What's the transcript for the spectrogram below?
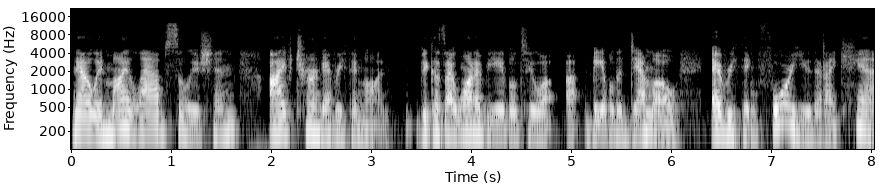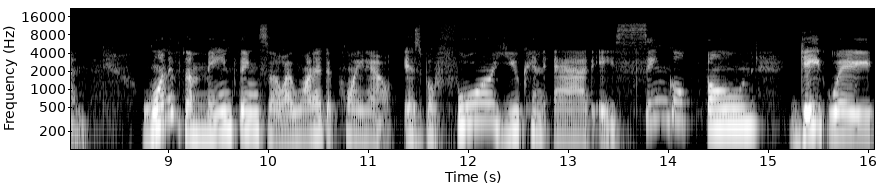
Now, in my lab solution, I've turned everything on because I want to be able to uh, uh, be able to demo everything for you that I can. One of the main things, though, I wanted to point out is before you can add a single phone, gateway,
